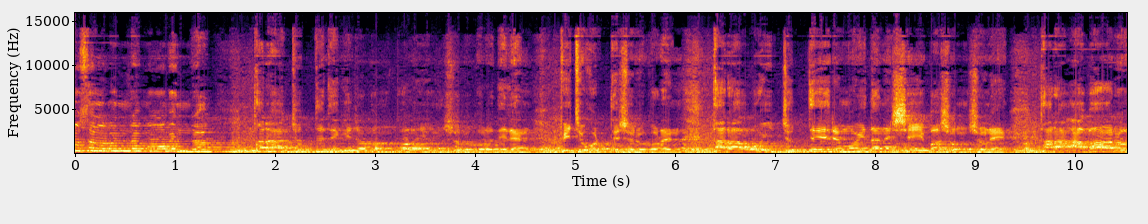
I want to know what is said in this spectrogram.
মুসলমানরা, মুমিনরা তারা যুদ্ধ থেকে যখন পলায়ন শুরু করে দিলেন, পিছু করতে শুরু করেন, তারা ওই যুদ্ধের ময়দানে সেই ভাষণ শুনে তারা আবারও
